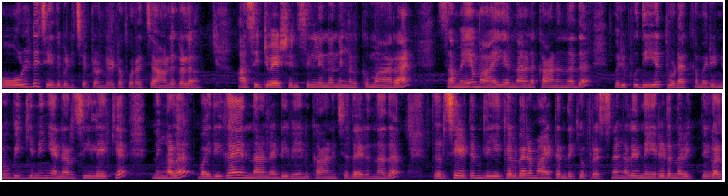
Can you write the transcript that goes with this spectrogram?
ഹോൾഡ് ചെയ്ത് പിടിച്ചിട്ടുണ്ട് കേട്ടോ കുറച്ച് ആളുകൾ ആ സിറ്റുവേഷൻസിൽ നിന്ന് നിങ്ങൾക്ക് മാറാൻ സമയമായി എന്നാണ് കാണുന്നത്. ഒരു പുതിയ തുടക്കം ഒരു ന്യൂ ബിഗിനിങ് എനർജിയിലേക്ക് നിങ്ങൾ വരിക എന്നാണ് ഡിവൈൻ കാണിച്ചു തരുന്നത്. തീർച്ചയായിട്ടും ലീഗൽ പരമായിട്ട് എന്തൊക്കെയോ പ്രശ്നങ്ങളെ നേരിടുന്ന വ്യക്തികൾ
